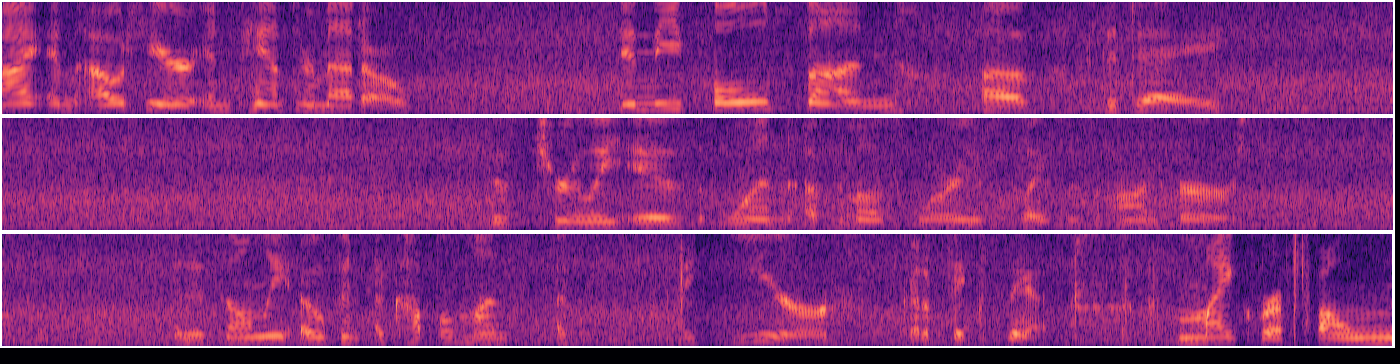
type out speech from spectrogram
I am out here in Panther Meadow in the full sun of the day. This truly is one of the most glorious places on earth. And it's only open a couple months of the year. Gotta fix that microphone.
